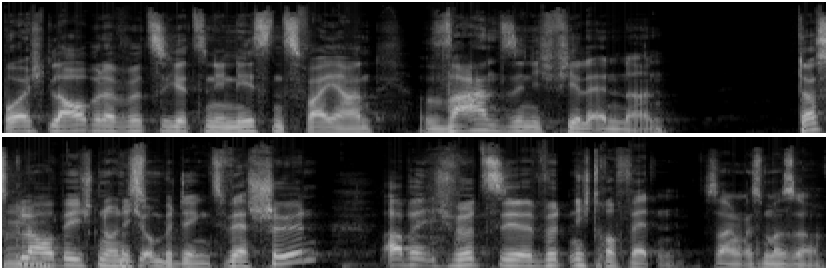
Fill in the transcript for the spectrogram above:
boah, ich glaube, da wird sich jetzt in den nächsten zwei Jahren wahnsinnig viel ändern. Das Mhm. glaube ich noch nicht unbedingt. Wäre schön, aber ich würde würd nicht drauf wetten, sagen wir es mal so.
